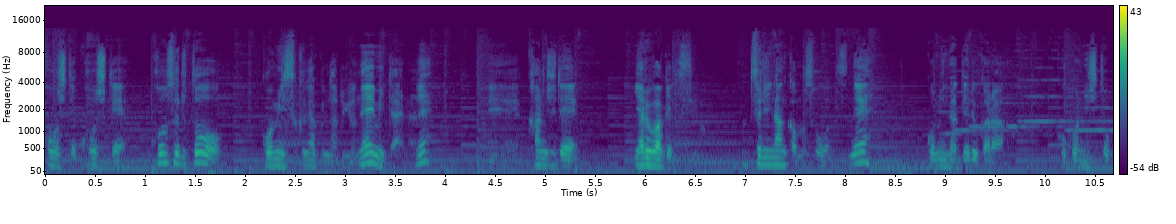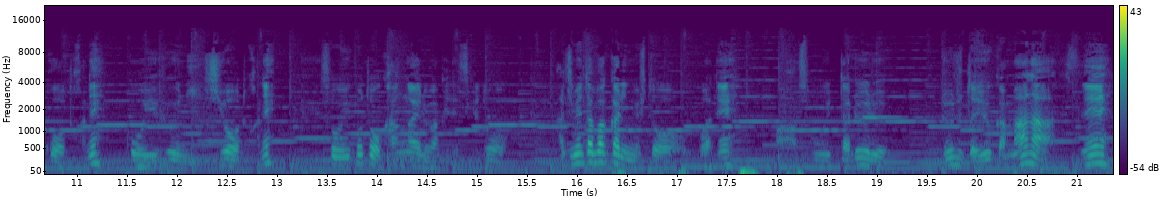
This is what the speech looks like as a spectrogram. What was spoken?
こうしてこうしてこうするとゴミ少なくなるよねみたいなね、えー、感じでやるわけですよ。釣りなんかもそうですね。ゴミが出るからここにしとこうとかね。こういう風にしようとかね。そういうことを考えるわけですけど始めたばかりの人はね、まあ、そういったルールルールというかマナーですね。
